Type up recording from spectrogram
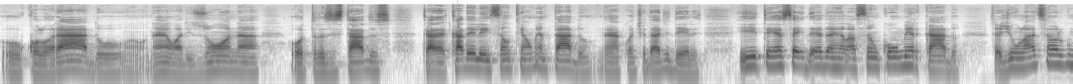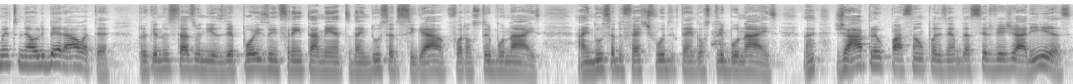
o Colorado, né, o Arizona, outros estados, cada, cada eleição tem aumentado né, a quantidade deles. E tem essa ideia da relação com o mercado. seja, de um lado, isso é um argumento neoliberal até, porque nos Estados Unidos, depois do enfrentamento da indústria do cigarro, que foram aos tribunais, a indústria do fast food que está indo aos tribunais, né, já a preocupação, por exemplo, das cervejarias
